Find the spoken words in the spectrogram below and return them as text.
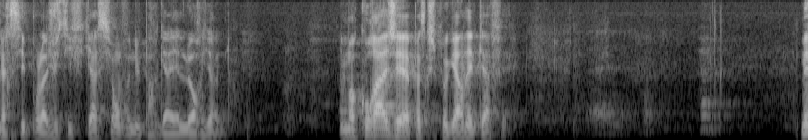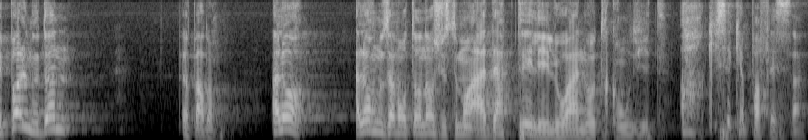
Merci pour la justification venue par Gaël Loriol. Il m'encourageait parce que je peux garder le café. Mais Paul nous donne... Euh, pardon. Alors, alors nous avons tendance justement à adapter les lois à notre conduite. Oh, qui c'est qui n'a pas fait ça?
